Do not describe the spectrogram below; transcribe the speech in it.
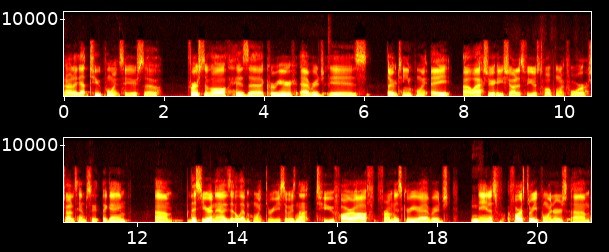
All right, I got two points here. So, first of all, his uh, career average is 13.8. Uh, last year, he shot as few as 12.4 shot attempts a- game. Um, this year, right now, he's at 11.3, so he's not too far off from his career average. Mm. And as far as three pointers, um,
